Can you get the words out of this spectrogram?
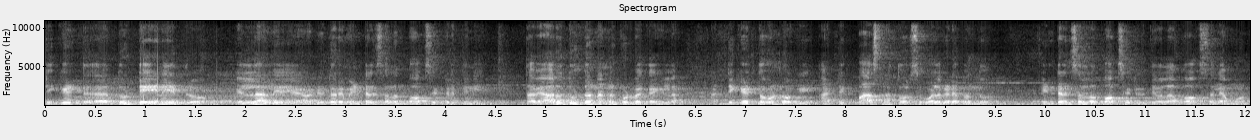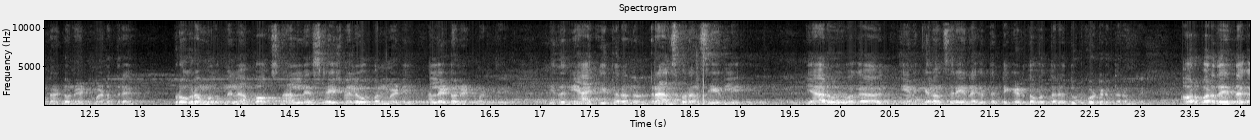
ticket ದುಡ್ಡು ಏನೇ ಇದ್ದರೂ ಎಲ್ಲ ಅಲ್ಲಿ ಆಡಿಟೋರಿಯಂ ಎಂಟ್ರೆನ್ಸಲ್ಲಿ ಒಂದು ಬಾಕ್ಸ್ ಇಟ್ಟಿರ್ತೀನಿ. ತಾವು ಯಾರು ದುಡ್ಡನ್ನು ನನಗೆ ಕೊಡಬೇಕಾಗಿಲ್ಲ. ಆ ಟಿಕೆಟ್ ತೊಗೊಂಡೋಗಿ ಆ ಟಿ ಪಾಸ್ನ ತೋರಿಸಿ ಒಳಗಡೆ ಬಂದು ಎಂಟ್ರೆನ್ಸಲ್ಲಿ ಬಾಕ್ಸ್ ಇಟ್ಟಿರ್ತೀವಲ್ಲ, ಆ ಬಾಕ್ಸಲ್ಲಿ ಅಮೌಂಟ್ನ ಡೊನೇಟ್ ಮಾಡಿದ್ರೆ ಪ್ರೋಗ್ರಾಮ್ ಮುಗಿದ್ಮೇಲೆ ಆ ಬಾಕ್ಸ್ನ ಅಲ್ಲೇ ಸ್ಟೇಜ್ ಮೇಲೆ ಓಪನ್ ಮಾಡಿ ಅಲ್ಲೇ ಡೊನೇಟ್ ಮಾಡ್ತೀವಿ. ಇದನ್ನು ಯಾಕೆ ಈ ಥರ ಅಂದ್ರೆ ಒಂದು ಟ್ರಾನ್ಸ್ಪರೆನ್ಸಿ ಇರಲಿ. ಯಾರು ಇವಾಗ ಏನು ಕೆಲವೊಂದು ಸರಿ ಏನಾಗುತ್ತೆ ಟಿಕೆಟ್ ತೊಗೋತಾರೆ ದುಡ್ಡು ಕೊಟ್ಟಿರ್ತಾರೆ ನಮಗೆ. ಅವ್ರು ಬರದೇ ಇದ್ದಾಗ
